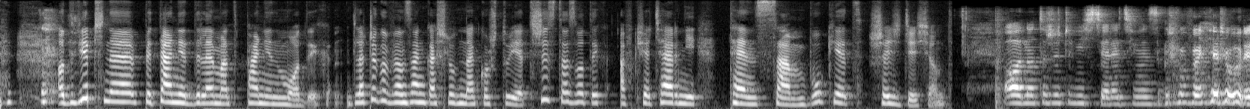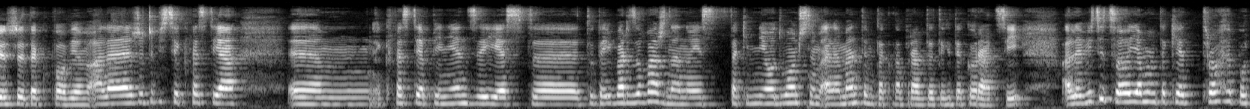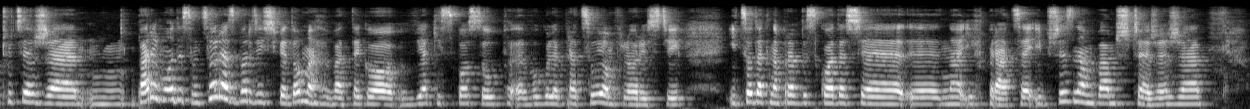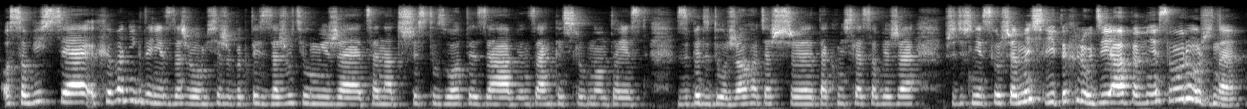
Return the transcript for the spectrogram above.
Odwieczne pytanie, dylemat panien młodych. Dlaczego wiązanka ślubna kosztuje 300 zł, a w kwiaciarni ten sam bukiet 60? O, no to rzeczywiście lecimy z grubej rury, że tak powiem, ale rzeczywiście kwestia, kwestia pieniędzy jest e, tutaj bardzo ważna, no jest takim nieodłącznym elementem tak naprawdę tych dekoracji, ale wiecie co, ja mam takie trochę poczucie, że mm, pary młode są coraz bardziej świadome chyba tego, w jaki sposób e, w ogóle pracują floryści i co tak naprawdę składa się e, na ich pracę. I przyznam Wam szczerze, że Osobiście chyba nigdy nie zdarzyło mi się, żeby ktoś zarzucił mi, że cena 300 zł za wiązankę ślubną to jest zbyt dużo, chociaż y, tak myślę sobie, że przecież nie słyszę myśli tych ludzi, a pewnie są różne.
